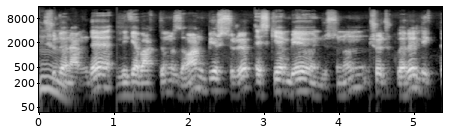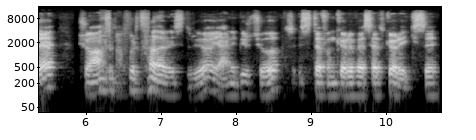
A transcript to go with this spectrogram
hmm. şu dönemde lige baktığımız zaman bir sürü eski NBA oyuncusunun çocukları ligde şu an fırtınalar estiriyor. Yani birçoğu Stephen Curry ve Seth Curry ikisi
